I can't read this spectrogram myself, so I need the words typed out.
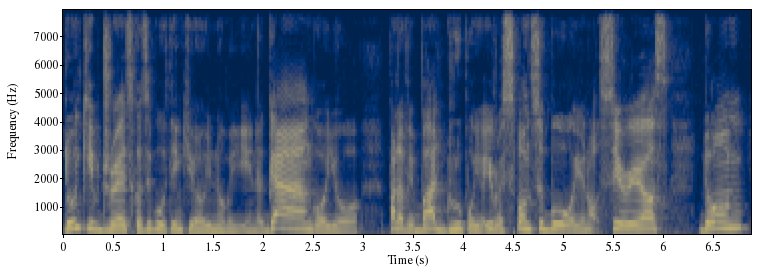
Don't keep dressed because people will think you're, you know, in a gang or you're part of a bad group or you're irresponsible or you're not serious. Don't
